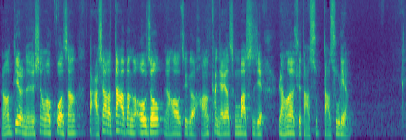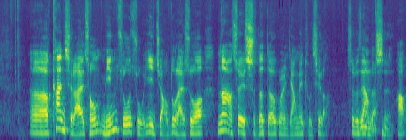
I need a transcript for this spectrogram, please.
然后第二呢，又向外扩张，打下了大半个欧洲，然后这个好像看起来要称霸世界，然后要去打苏打苏联。呃，看起来从民族主义角度来说，纳粹使得德国人扬眉吐气了，是不是这样的？是。好，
